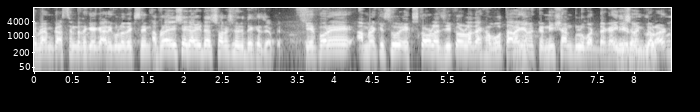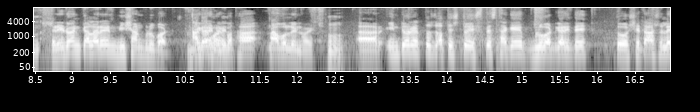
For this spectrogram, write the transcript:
ইব্রাহিম কার সেন্টার থেকে গাড়িগুলো দেখছেন? আপনারা এসে গাড়িটা সরাসরি দেখে যাবেন। এরপরে আমরা কিছু এক্স করলা জি করলা দেখাবো। তার আগে আমি একটা নিশান ব্লু পার্ট দেখাই red wine colour. Red wine কালারের নিশান ব্লুবার্ড পার্ট। কথা না বললে নয়। আর ইন্টোরের তো যথেষ্ট স্পেস থাকে ব্লু ব্লুবার্ড গাড়িতে। তো সেটা আসলে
